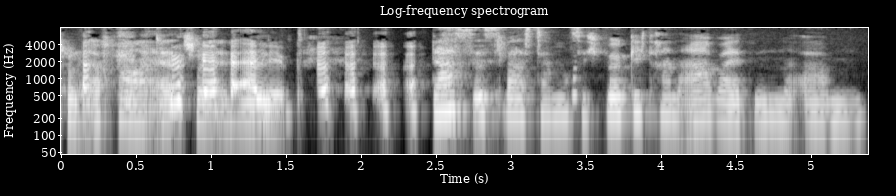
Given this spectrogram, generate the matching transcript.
schon erfahren, äh, schon erlebt. Das ist was, da muss ich wirklich dran arbeiten. Ähm,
